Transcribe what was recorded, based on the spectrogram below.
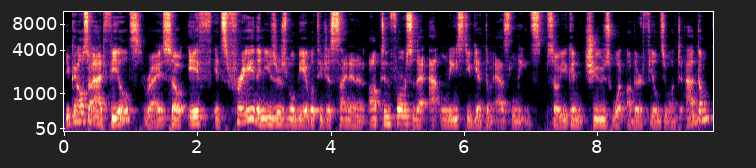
You can also add fields, right? So if it's free, then users will be able to just sign in an opt-in form so that at least you get them as leads. So you can choose what other fields you want to add them.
